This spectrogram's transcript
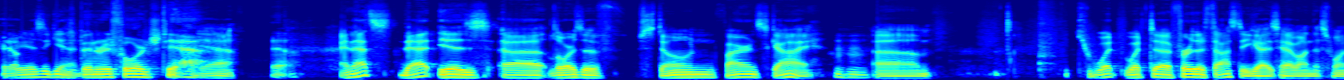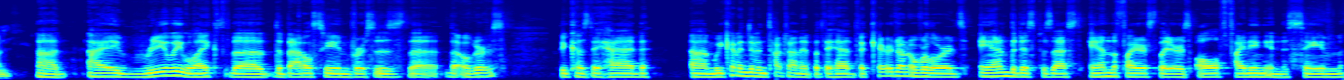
there Yep. he is It's again. been reforged. Yeah. Yeah. Yeah. And that's that is uh Lords of Stone, Fire, and Sky. hmm Um, what what uh, further thoughts do you guys have on this one? Uh, I really liked the the battle scene versus the the ogres because they had um, we kind of didn't touch on it, but they had the Kharadron overlords and the dispossessed and the Fyreslayers all fighting in the same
